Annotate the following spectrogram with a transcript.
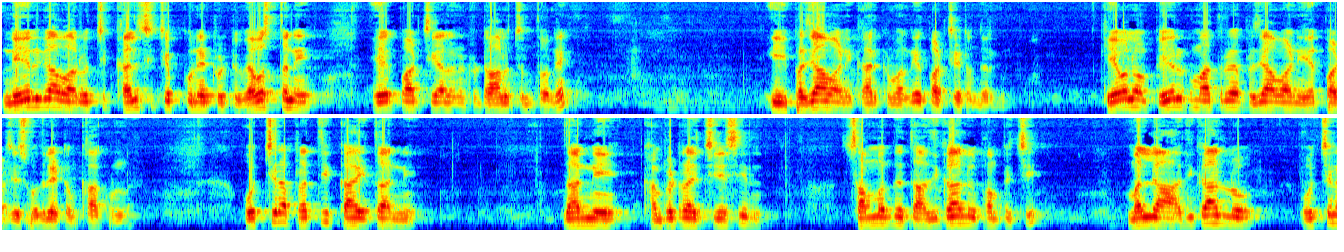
నేరుగా వారు వచ్చి కలిసి చెప్పుకునేటువంటి వ్యవస్థని ఏర్పాటు చేయాలన్నటువంటి ఆలోచనతోనే ఈ ప్రజావాణి కార్యక్రమాన్ని ఏర్పాటు చేయడం జరిగింది. కేవలం పేరుకు మాత్రమే ప్రజావాణి ఏర్పాటు చేసి వదిలేయటం కాకుండా వచ్చిన ప్రతి కాగితాన్ని దాన్ని కంప్యూటరైజ్ చేసి సంబంధిత అధికారులకు పంపించి మళ్ళీ ఆ అధికారులు వచ్చిన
